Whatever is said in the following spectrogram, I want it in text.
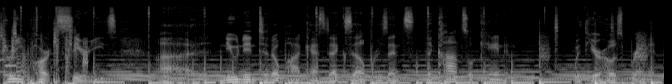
three part series. Uh, New Nintendo Podcast XL presents The Console Canon with your host, Brandon.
